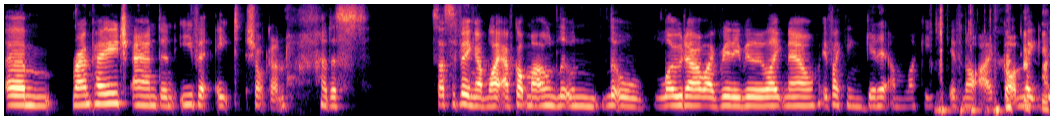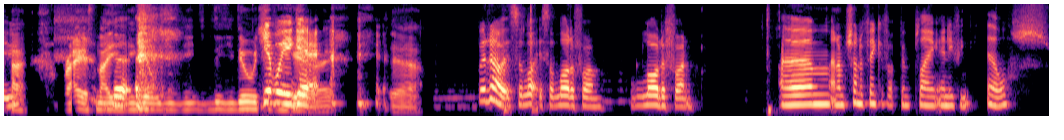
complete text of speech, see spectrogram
um rampage and an eva 8 shotgun i just so that's the thing i'm like i've got my own little little loadout i really really like now if i can get it i'm lucky if not i've got to make do right. If not, But- you, you, get- you, you, you do what Get what you get. right? Yeah. but no it's a lot it's a lot of fun a lot of fun um and i'm trying to think if i've been playing anything else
